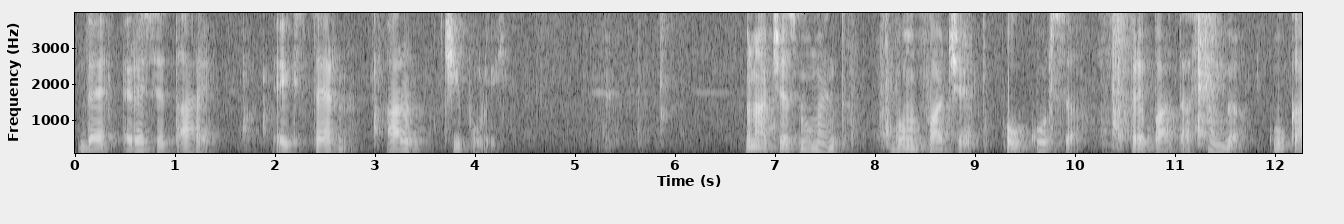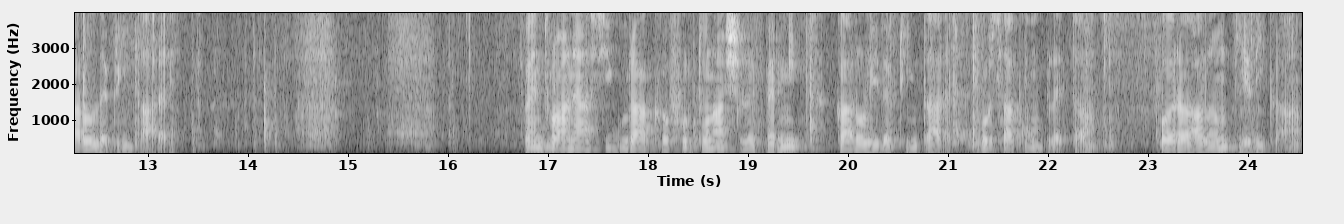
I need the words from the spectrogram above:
de resetare extern al chipului. În acest moment vom face o cursă spre partea stângă cu carul de printare pentru a ne asigura că furtunașele permit carului de printare cursa completă fără a-l împiedica.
